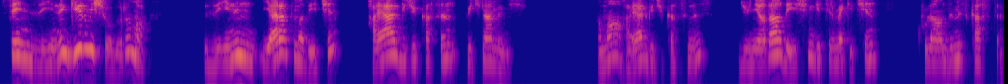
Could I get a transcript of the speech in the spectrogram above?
Senin zihine girmiş olur ama zihnin yaratmadığı için hayal gücü kasın güçlenmemiş. Ama hayal gücü kasınız dünyada değişim getirmek için kullandığımız kastı.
